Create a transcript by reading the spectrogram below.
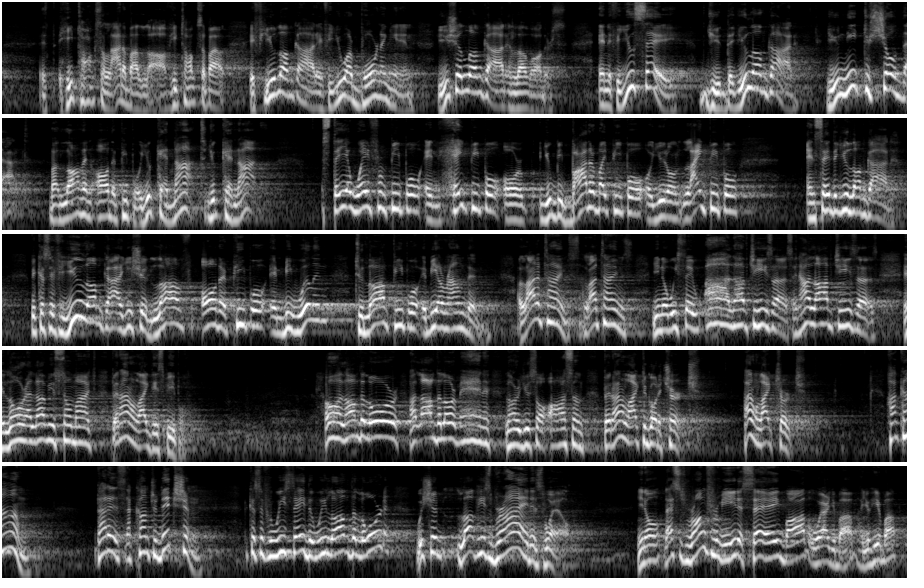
he talks a lot about love. He talks about if you love God, if you are born again, you should love God and love others. And if you say you, that you love God, you need to show that by loving all the people. You cannot, you cannot stay away from people and hate people or you be bothered by people or you don't like people and say that you love God. Because if you love God, you should love other people and be willing to love people and be around them. A lot of times, a lot of times, you know, we say, Oh, I love Jesus, and I love Jesus, and Lord, I love you so much, but I don't like these people. Oh, I love the Lord. I love the Lord. Man, Lord, you're so awesome, but I don't like to go to church. I don't like church. How come? That is a contradiction. Because if we say that we love the Lord, we should love His bride as well. You know, that's wrong for me to say, Bob, where are you, Bob? Are you here, Bob?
